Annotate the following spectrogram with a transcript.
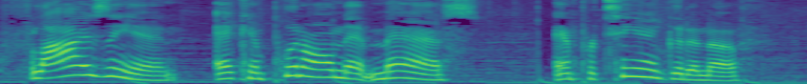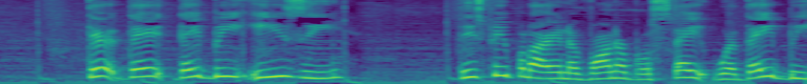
flies in and can put on that mask and pretend good enough, they they they'd be easy. These people are in a vulnerable state where they'd be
